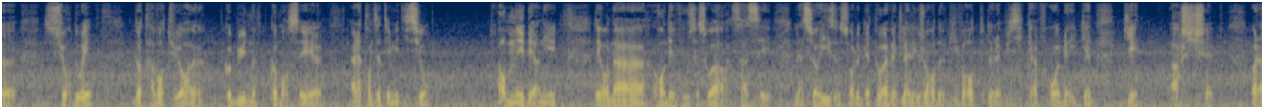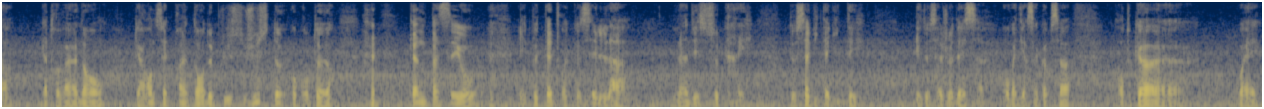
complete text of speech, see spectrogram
surdouée, notre aventure commune commencée à la 37e édition en mai dernier. Et on a rendez-vous ce soir, ça c'est la cerise sur le gâteau avec la légende vivante de la musique afro-américaine qui est Archie Shep. Voilà, 81 ans, 47 printemps de plus juste au compteur qu'Anne Passeo. Et peut-être que c'est là l'un des secrets de sa vitalité et de sa jeunesse, on va dire ça comme ça. En tout cas, euh, ouais,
